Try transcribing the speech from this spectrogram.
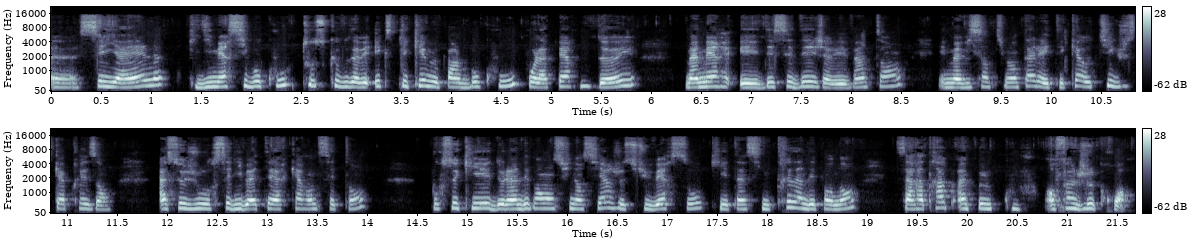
euh, CIAL qui dit merci beaucoup. Tout ce que vous avez expliqué me parle beaucoup pour la perte d'œil. Ma mère est décédée, j'avais 20 ans et ma vie sentimentale a été chaotique jusqu'à présent. À ce jour, célibataire, 47 ans. Pour ce qui est de l'indépendance financière, je suis verso, qui est un signe très indépendant. Ça rattrape un peu le coup. Enfin, je crois.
